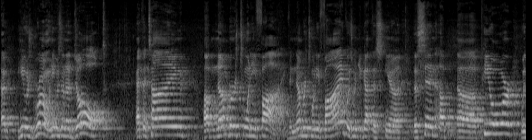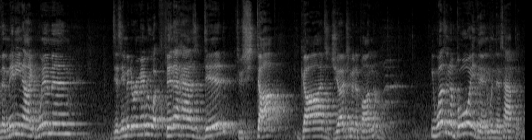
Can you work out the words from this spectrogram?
a he was grown, he was an adult at the time of Numbers 25. And Numbers 25 was when you got this, you know, the sin of uh, Peor with the Midianite women. Does anybody remember what Phinehas did to stop God's judgment upon them? He wasn't a boy then when this happened.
